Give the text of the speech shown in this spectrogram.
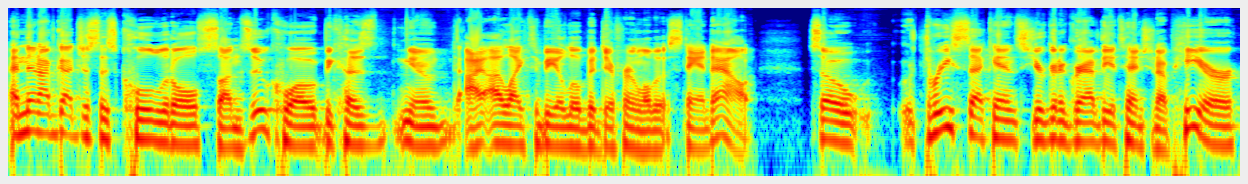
And then I've got just this cool little Sun Tzu quote because you know I, I like to be a little bit different, a little bit stand out. So three seconds, you're going to grab the attention up here,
